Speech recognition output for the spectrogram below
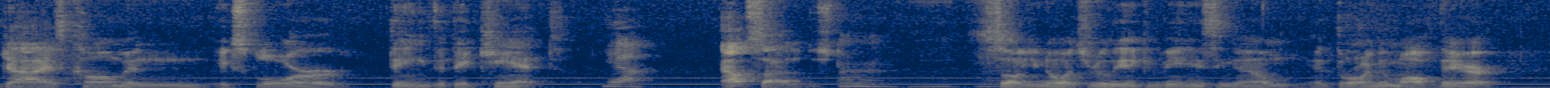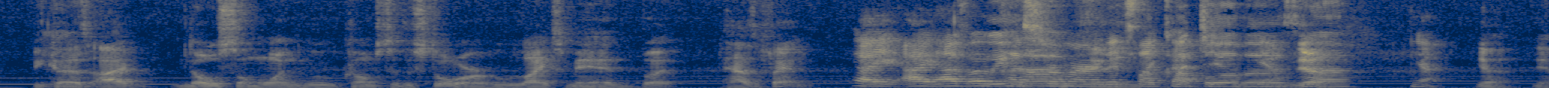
guys come and explore things that they can't Yeah. outside of the store. So you know it's really inconveniencing them and throwing them off there because I know someone who comes to the store who likes men but has a family. I, I have a We have customer that's a like that too. Of those. Yeah. Yeah. Yeah. Yeah, yeah.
